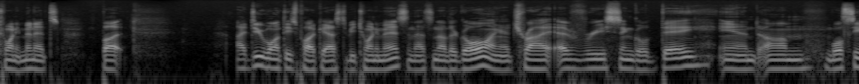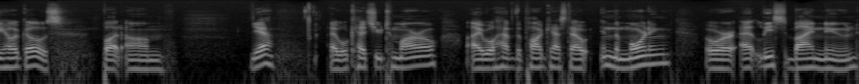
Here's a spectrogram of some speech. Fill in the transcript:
20 minutes. But I do want these podcasts to be 20 minutes, and that's another goal. I'm gonna try every single day, and um, we'll see how it goes. But um, yeah, I will catch you tomorrow. I will have the podcast out in the morning or at least by noon.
